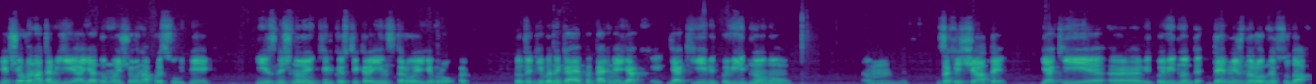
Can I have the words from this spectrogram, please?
Якщо вона там є, а я думаю, що вона присутня і значної кількості країн Старої Європи, то тоді виникає питання, як, як її відповідно ну, захищати, як її е, відповідно де, де в міжнародних судах.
